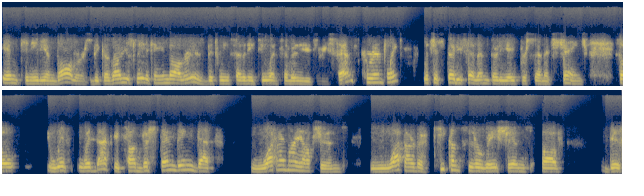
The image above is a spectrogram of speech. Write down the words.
in Canadian dollars because obviously the Canadian dollar is between 72 and 73 cents currently, which is 37, 38% exchange. So with with that, it's understanding that what are my options, what are the key considerations of this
